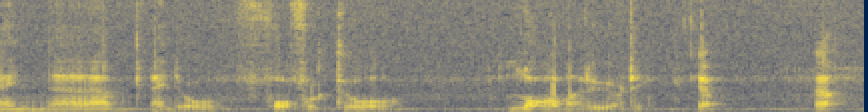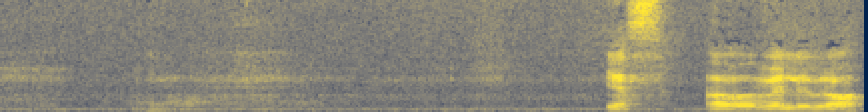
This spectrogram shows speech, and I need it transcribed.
enn, eh, enn å få folk til å la være å gjøre ting. Ja. ja. Yes. Det var veldig bra.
